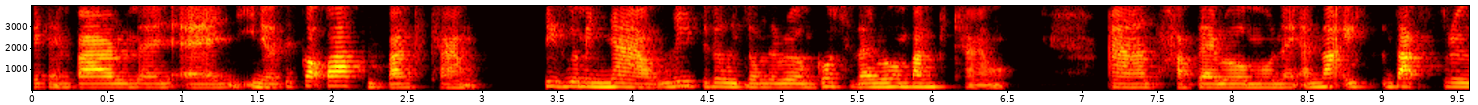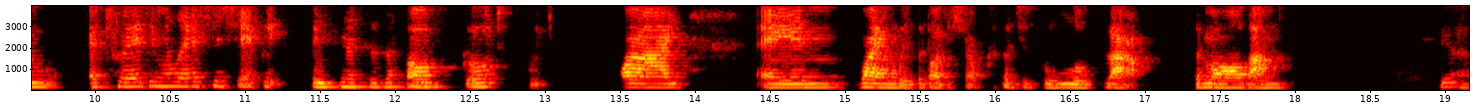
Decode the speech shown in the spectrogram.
environment and you know they've got Barclays bank accounts. These women now leave the village on their own, go to their own bank account and have their own money. And that is that's through a trading relationship. It's business as a force of good, which is why um why I'm with the body shop because I just love that the more than yeah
